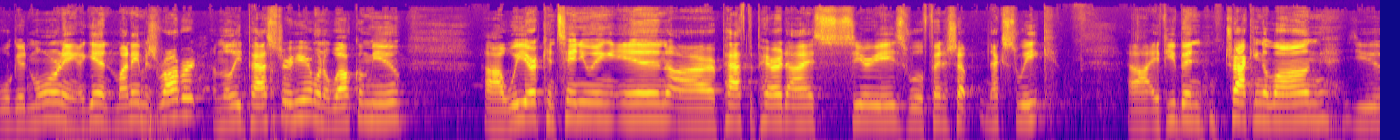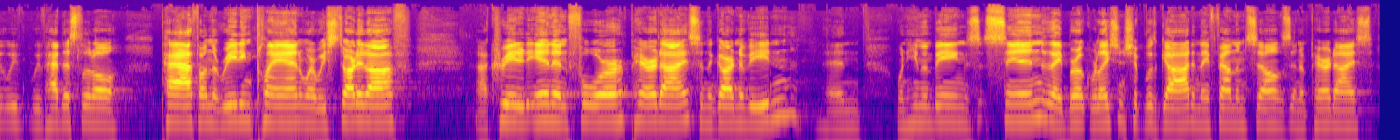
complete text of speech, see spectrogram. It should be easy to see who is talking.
Speaker 1: Well, good morning. Again, my name is Robert. I'm the lead pastor here. I want to welcome you. Uh, we are continuing in our Path to Paradise series. We'll finish up next week. Uh, if you've been tracking along, you, we've, we've had this little path on the reading plan where we started off uh, created in and for paradise in the Garden of Eden. And when human beings sinned, they broke relationship with God and they found themselves in a paradise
